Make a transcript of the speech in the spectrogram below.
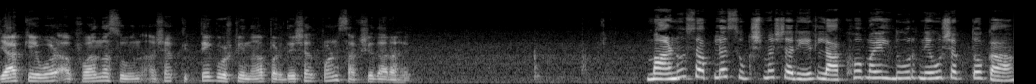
या केवळ अफवा नसून अशा कित्येक गोष्टींना परदेशात पण साक्षीदार आहेत. माणूस आपलं सूक्ष्म शरीर लाखो मैल दूर नेऊ शकतो का?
